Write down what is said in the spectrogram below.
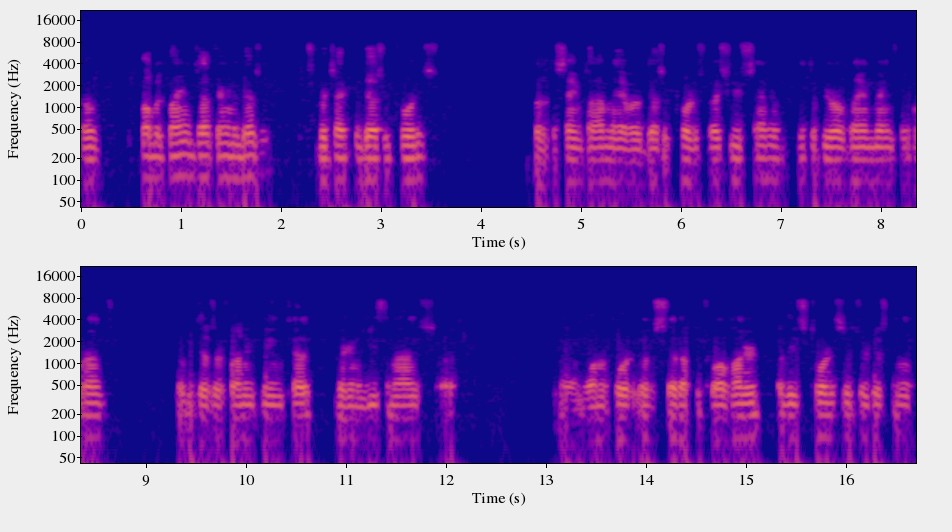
of public lands out there in the desert to protect the desert tortoise. But at the same time, they have a desert tortoise rescue center that the Bureau of Land Management runs. But because their funding's being cut, they're going to euthanize. Uh, one report was set up to 1,200 of these tortoises. They're just going to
